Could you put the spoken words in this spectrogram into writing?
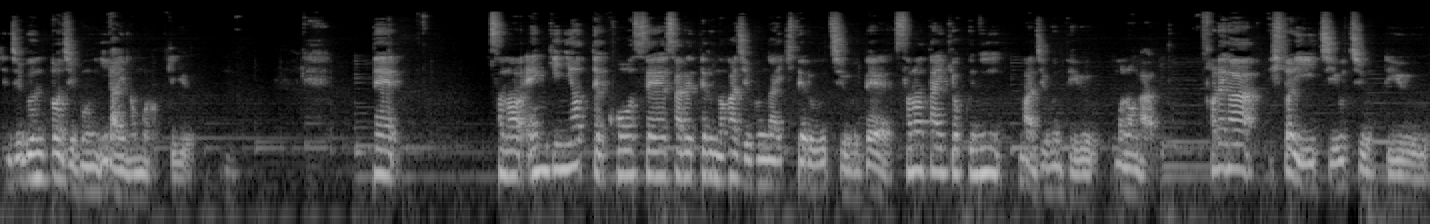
自分と自分以外のものっていう。うん、で、その演技によって構成されてるのが自分が生きてる宇宙で、その対極に、まあ、自分っていうものがある。それが一人一宇宙っていう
